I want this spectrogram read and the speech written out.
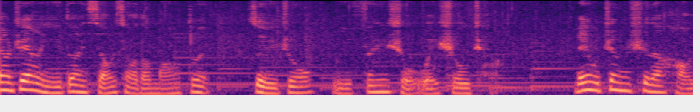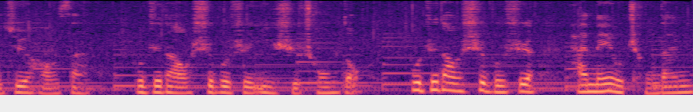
让这样一段小小的矛盾最终以分手为收场，没有正式的好聚好散，不知道是不是一时冲动，不知道是不是还没有承担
